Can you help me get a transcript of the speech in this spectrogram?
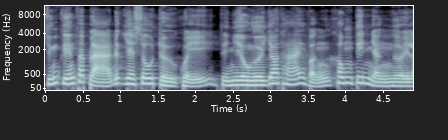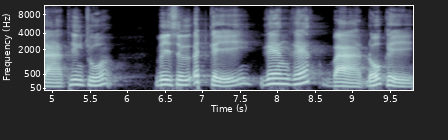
Chứng kiến phép lạ Đức Giêsu trừ quỷ thì nhiều người Do Thái vẫn không tin nhận người là Thiên Chúa. Vì sự ích kỷ, ghen ghét và đố kỵ,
